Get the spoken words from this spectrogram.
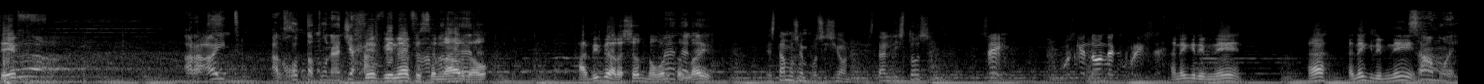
سيف. أرأيت؟ الخطة ناجحة. سيف بينافس النهارده. أهو. حبيبي يا رشاد نورت ال live. Estamos en posición. ¿Están listos? هنجري منين؟ ها؟ هنجري منين؟ صامويل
